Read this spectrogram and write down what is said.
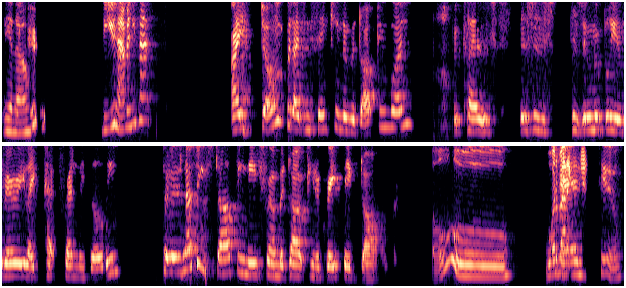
you know. Do you have any pets? I don't, but I've been thinking of adopting one because this is presumably a very like pet friendly building. So there's nothing stopping me from adopting a great big dog. Oh, what about And- a cat too?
